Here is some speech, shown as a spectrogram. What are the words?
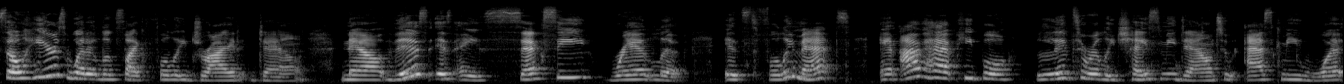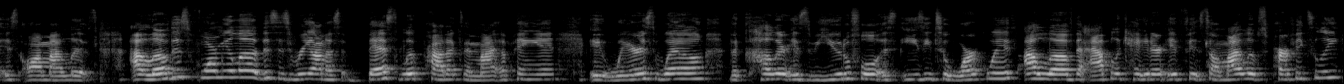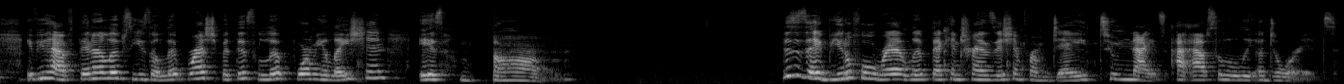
So here's what it looks like fully dried down. Now this is a sexy red lip. It's fully matte and I've had people literally chase me down to ask me what is on my lips. I love this formula. This is Rihanna's best lip product in my opinion. It wears well. The color is beautiful. It's easy to work with. I love the applicator. It fits on my lips perfectly. If you have thinner lips, use a lip brush, but this lip formulation is bomb. This is a beautiful red lip that can transition from day to night. I absolutely adore it.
